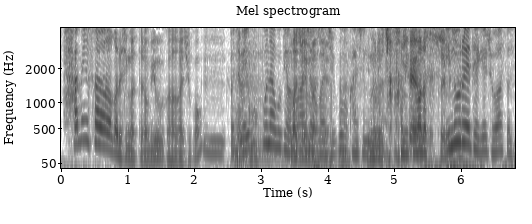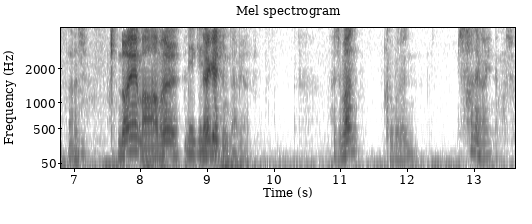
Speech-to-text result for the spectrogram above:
한의사가 되신 것 같더라고 미국 가가지고 음, 맞아. 외국분하고 결혼하셔가지고. 가신 이 거예요. 노래 참 인기 많았었어요. 이? 노래 되게 좋았었어요. 맞아. 너의 마음을 내게 내게 준- 준다면. 하지만 그분은 산에 가 있는 거죠.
